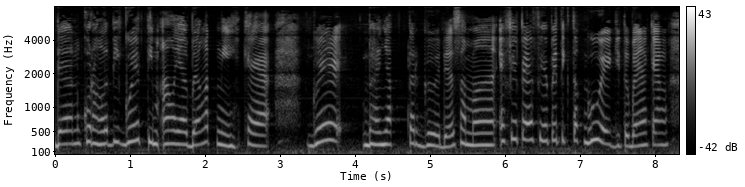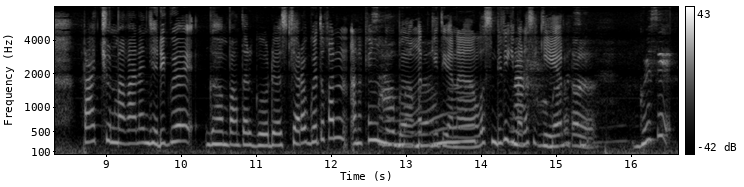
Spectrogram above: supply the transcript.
Dan kurang lebih gue tim Alia banget nih Kayak gue banyak tergoda sama FYP-FYP TikTok gue gitu Banyak yang racun makanan Jadi gue gampang tergoda Secara gue tuh kan anaknya ngemil Sama banget, gitu ya Nah lo sendiri gimana sih Kir? betul Gue sih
